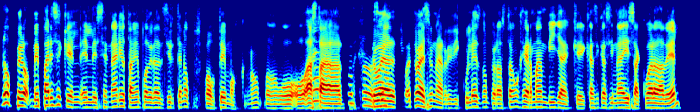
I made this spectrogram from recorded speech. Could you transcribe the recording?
No, pero me parece que el, escenario también podría decirte, no, pues Cuauhtémoc, ¿no? O, ah, hasta, te voy, a, te voy, a, decir una ridiculez, ¿no? Pero hasta un Germán Villa que casi casi nadie se acuerda de él,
